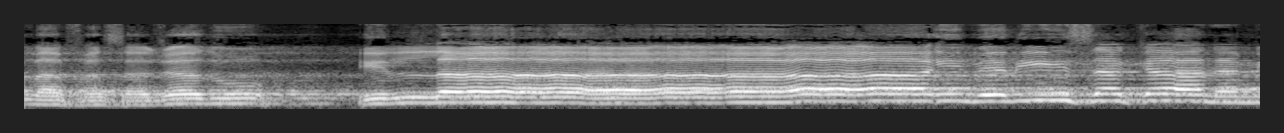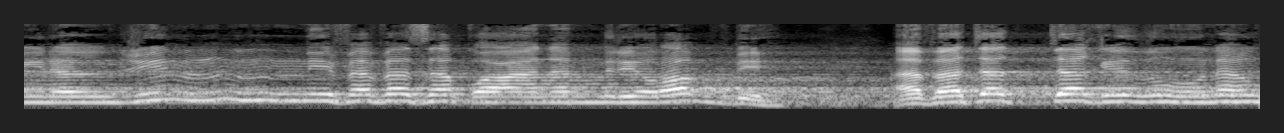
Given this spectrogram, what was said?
فسجدوا إلا إبليس كان من الجن ففسق عن أمر ربه أفتتخذونه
